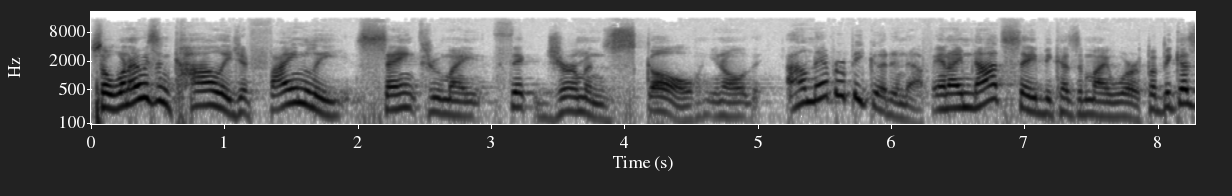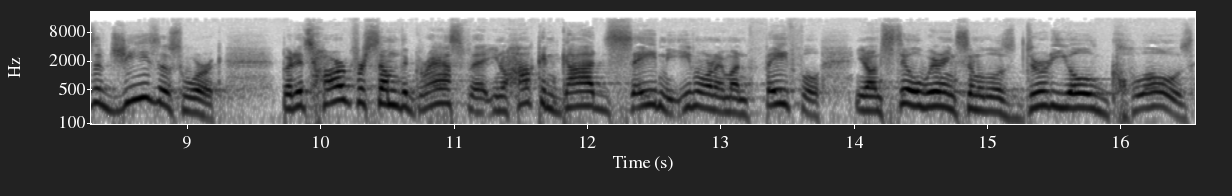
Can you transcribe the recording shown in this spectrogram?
So when I was in college, it finally sank through my thick German skull, you know, I'll never be good enough. And I'm not saved because of my work, but because of Jesus' work. But it's hard for some to grasp that. You know, how can God save me even when I'm unfaithful? You know, I'm still wearing some of those dirty old clothes.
